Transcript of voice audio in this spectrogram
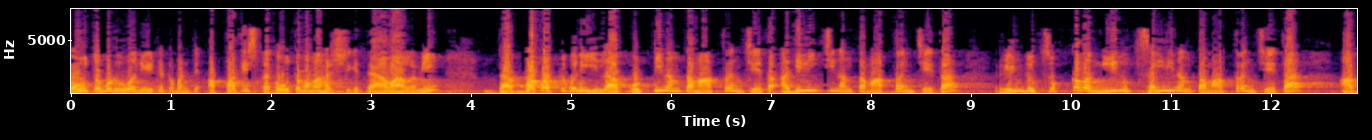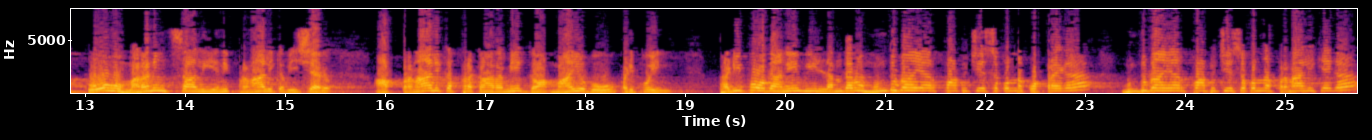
గౌతముడు అనేటటువంటి అప్రతిష్ట గౌతమ మహర్షికి తేవాలని దర్భ పట్టుకుని ఇలా కొట్టినంత మాత్రం చేత అదిలించినంత మాత్రం చేత రెండు చుక్కల నీరు చల్లినంత మాత్రం చేత ఆ గోవు మరణించాలి అని ప్రణాళిక వేశారు. ఆ ప్రణాళిక ప్రకారమే మాయగోవు పడిపోయింది. పడిపోగానే వీళ్ళందరూ ముందుగా ఏర్పాటు చేసుకున్న కుట్రగా ముందుగా ఏర్పాటు చేసుకున్న ప్రణాళికగా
